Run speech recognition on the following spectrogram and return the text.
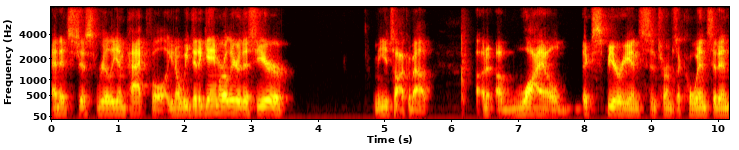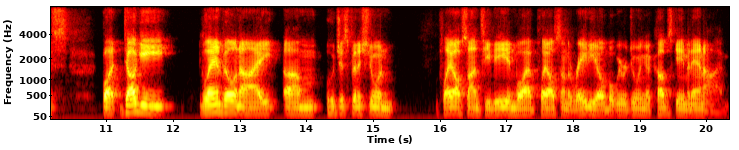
and it's just really impactful. You know, we did a game earlier this year. I mean, you talk about a, a wild experience in terms of coincidence, but Dougie Glanville and I, um, who just finished doing playoffs on TV and we'll have playoffs on the radio, but we were doing a Cubs game in Anaheim.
